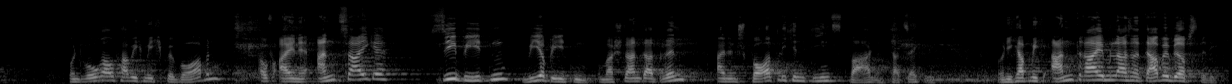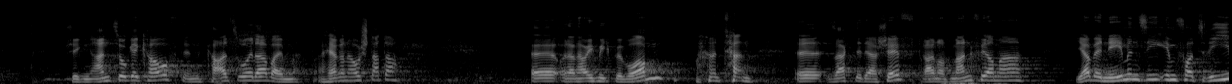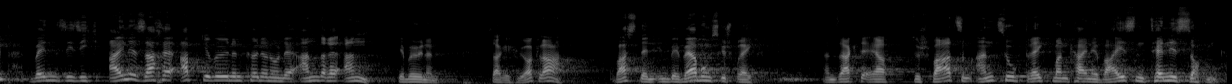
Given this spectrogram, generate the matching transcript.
Und worauf habe ich mich beworben? Auf eine Anzeige, Sie bieten, wir bieten. Und was stand da drin? Einen sportlichen Dienstwagen tatsächlich. Und ich habe mich antreiben lassen, da bewirbst du dich schicken Anzug gekauft in Karlsruhe da beim Herrenausstatter. Äh, und dann habe ich mich beworben und dann äh, sagte der Chef, 300-Mann-Firma, ja, wir nehmen Sie im Vertrieb, wenn Sie sich eine Sache abgewöhnen können und eine andere angewöhnen. Sage ich, ja klar. Was denn im Bewerbungsgespräch? Dann sagte er, zu schwarzem Anzug trägt man keine weißen Tennissocken,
